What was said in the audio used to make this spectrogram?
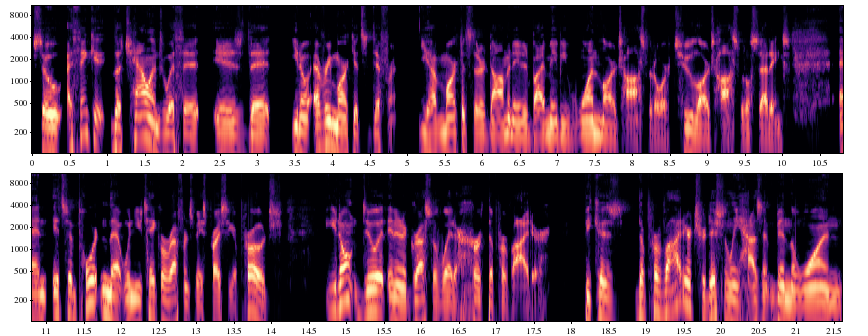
So I think it, the challenge with it is that, you know, every market's different. You have markets that are dominated by maybe one large hospital or two large hospital settings. And it's important that when you take a reference based pricing approach, you don't do it in an aggressive way to hurt the provider because the provider traditionally hasn't been the one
